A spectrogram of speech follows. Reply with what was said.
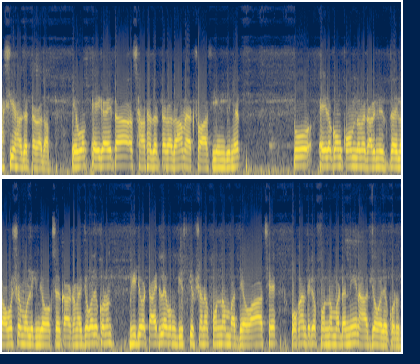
আশি হাজার টাকা দাম। এবং এই গাড়িটা ষাট হাজার টাকা দাম, একশো আশি ইঞ্জিনের। তো এইরকম কম দামে গাড়ি নিতে চাইলে অবশ্যই মল্লিক ইন্ডিয়া ওয়ার্কসের কারখানায় যোগাযোগ করুন। ভিডিওর টাইটেল এবং ডিসক্রিপশনে ফোন নাম্বার দেওয়া আছে, ওখান থেকে ফোন নাম্বারটা নিন আর যোগাযোগ করুন।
